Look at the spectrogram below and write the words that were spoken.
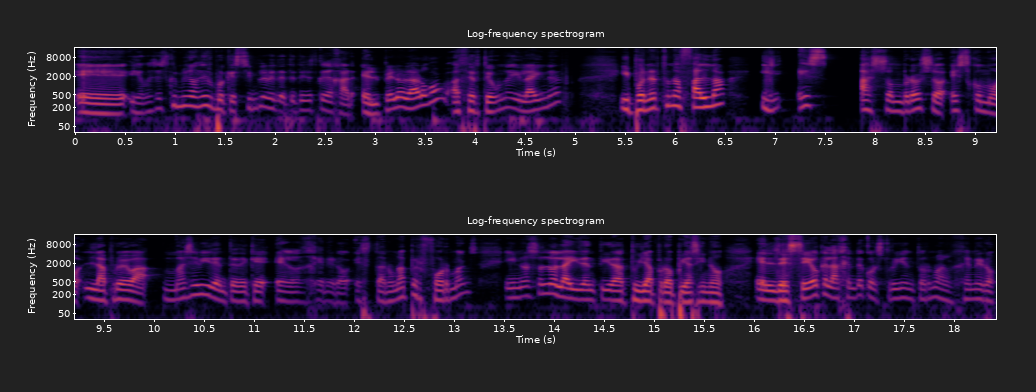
Eh, y además es que gracioso porque simplemente te tienes que dejar el pelo largo, hacerte un eyeliner y ponerte una falda y es asombroso, es como la prueba más evidente de que el género está en una performance y no solo la identidad tuya propia, sino el deseo que la gente construye en torno al género.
